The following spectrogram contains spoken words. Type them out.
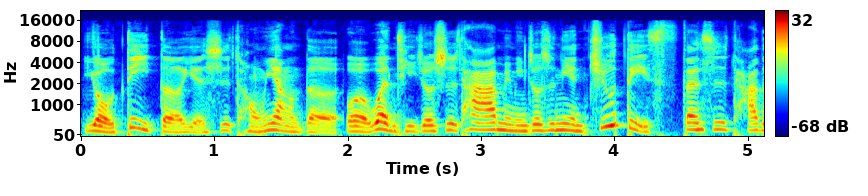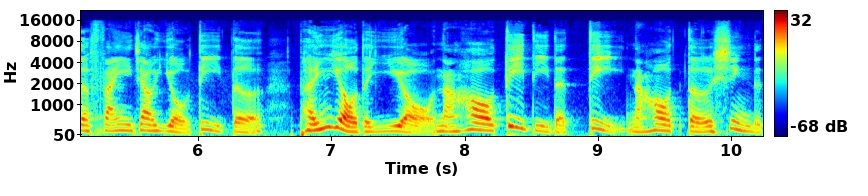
有地德也是同样的呃问题，就是他明明就是念 Judith，但是他的翻译叫有地德，朋友的友，然后弟弟的弟，然后德性的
